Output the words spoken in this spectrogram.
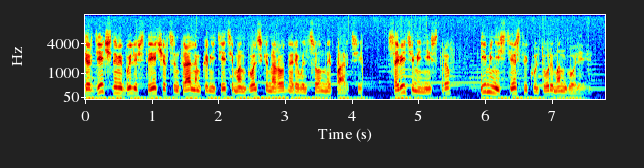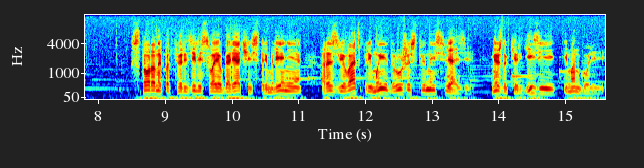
Сердечными были встречи в Центральном комитете Монгольской народной революционной партии, Совете министров и Министерстве культуры Монголии. Стороны подтвердили свое горячее стремление развивать прямые дружественные связи между Киргизией и Монголией.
